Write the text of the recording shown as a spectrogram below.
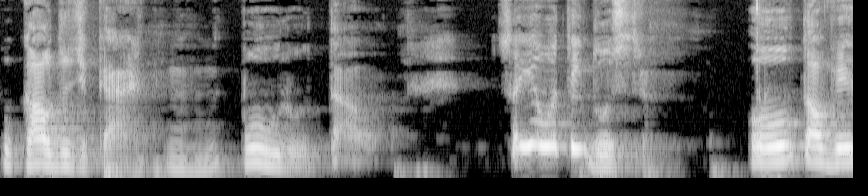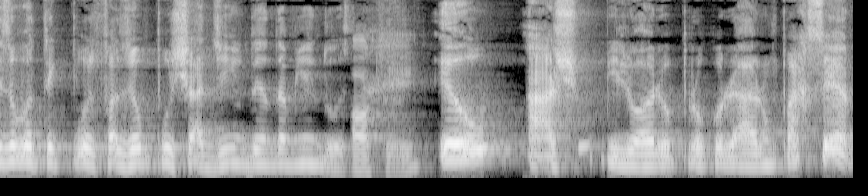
o caldo de carne, Uhum. puro tal. Isso aí é outra indústria. Ou talvez eu vou ter que fazer um puxadinho dentro da minha indústria. Ok. Eu acho melhor eu procurar um parceiro.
